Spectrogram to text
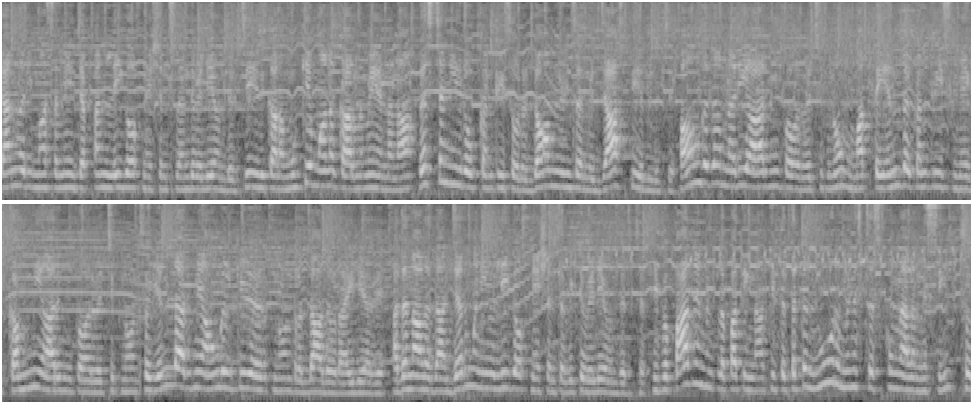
ஜனவரி மாசமே ஜப்பான் லீக் ஆஃப் நேஷன்ஸ்ல இருந்து வெளியே வந்துருச்சு. இதுக்கான முக்கியமான காரணமே என்னன்னா வெஸ்டர்ன் யூரோப் கண்ட்ரீஸோட டாமினன்ஸ் அங்க ஜாஸ்தி இருந்துச்சு. அவங்க தான் நிறைய ஆர்மி பவர் வச்சுக்கணும். மற்ற எந்த கண்ட்ரீஸ் கண்ட்ரீஸுமே கம்மி ஆர்மி பவர் வச்சுக்கணும் ஸோ எல்லாருமே அவங்களுக்கு கீழே இருக்கணும்ன்றது தான் அதோட ஐடியாவே அதனால தான் ஜெர்மனியும் லீக் ஆஃப் நேஷன்ஸை விட்டு வெளியே வந்துருச்சு. இப்போ பார்லிமெண்ட்ல பார்த்தீங்கன்னா கிட்டத்தட்ட நூறு மினிஸ்டர்ஸ்க்கும் மேலே மிஸ்ஸிங் ஸோ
